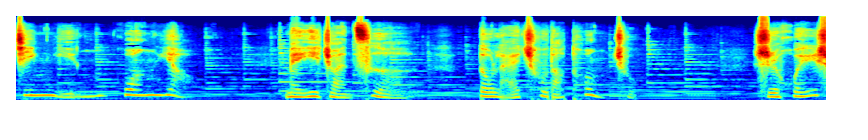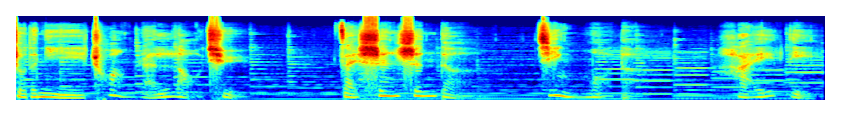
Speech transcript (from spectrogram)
晶莹光耀，每一转侧都来触到痛处，使回首的你怆然老去，在深深的静默的。海底。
